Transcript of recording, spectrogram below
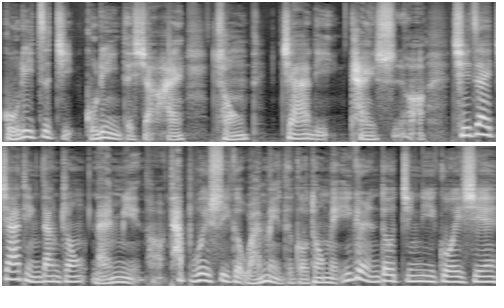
鼓励自己，鼓励你的小孩，从家里开始啊。其实，在家庭当中，难免哈，它不会是一个完美的沟通。每一个人都经历过一些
